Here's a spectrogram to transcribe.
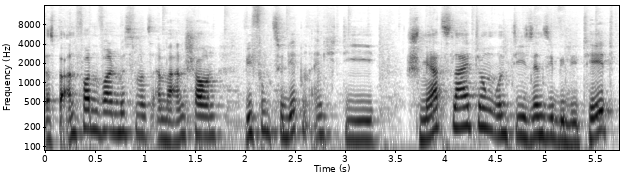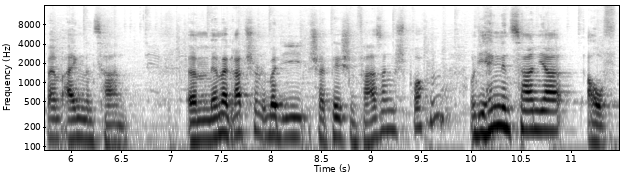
das beantworten wollen, müssen wir uns einmal anschauen, wie funktioniert denn eigentlich die Schmerzleitung und die Sensibilität beim eigenen Zahn. Ähm, wir haben ja gerade schon über die schalpischen Fasern gesprochen und die hängen den Zahn ja auf.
